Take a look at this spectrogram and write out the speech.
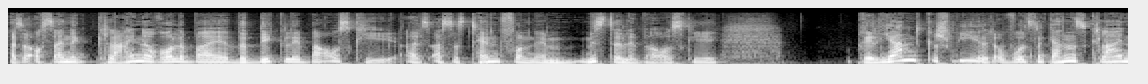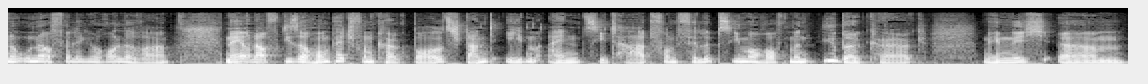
Also auch seine kleine Rolle bei The Big Lebowski als Assistent von dem Mr. Lebowski brillant gespielt, obwohl es eine ganz kleine, unauffällige Rolle war. Naja, und auf dieser Homepage von Kirk Balls stand eben ein Zitat von Philip Seymour Hoffman über Kirk, nämlich ähm,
